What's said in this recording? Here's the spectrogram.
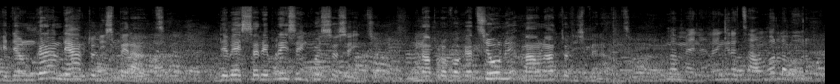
ed è un grande atto di speranza. Deve essere presa in questo senso, una provocazione ma un atto di speranza. Va bene, la ringraziamo, buon lavoro.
